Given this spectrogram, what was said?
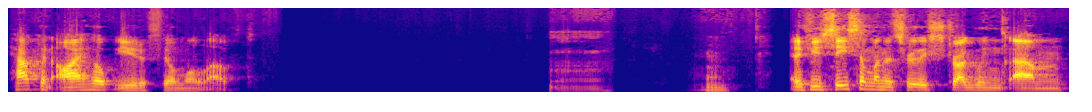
How can I help you to feel more loved? mm, And if you see someone that's really struggling, um,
